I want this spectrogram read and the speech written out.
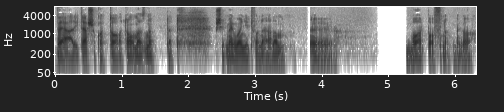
beállításokat tartalmaznak. Tehát most itt meg van nyitva nálam ö, Barpafnak, meg a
